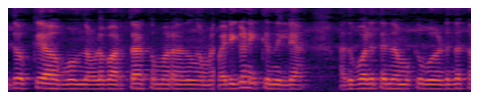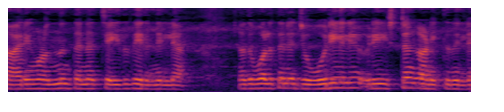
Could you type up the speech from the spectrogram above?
ഇതൊക്കെ ആകുമ്പോൾ നമ്മളെ ഭർത്താക്കന്മാർ നമ്മൾ പരിഗണിക്കുന്നില്ല. അതുപോലെ തന്നെ നമുക്ക് വേണ്ടുന്ന കാര്യങ്ങളൊന്നും തന്നെ ചെയ്തു തരുന്നില്ല. അതുപോലെ തന്നെ ജോലിയിൽ ഒരു ഇഷ്ടം കാണിക്കുന്നില്ല.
